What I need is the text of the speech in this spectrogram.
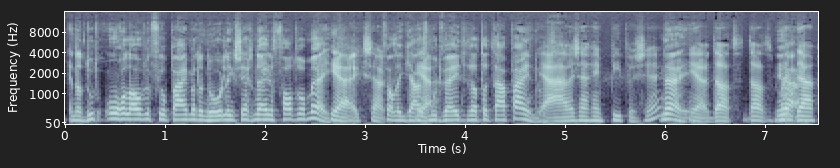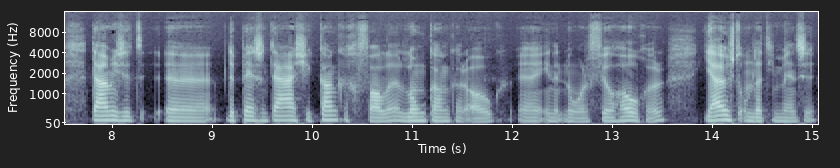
En dat doet ongelooflijk veel pijn. Maar de Noorderling zegt, nee, dat valt wel mee. Ja, exact. Terwijl ik juist ja. moet weten dat het daar pijn doet. Ja, we zijn geen piepers, hè? Nee. Ja, dat, dat. Maar Ja. daar, daarom is het eh, de percentage kankergevallen, longkanker ook, eh, in het noorden veel hoger. Juist omdat die mensen,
